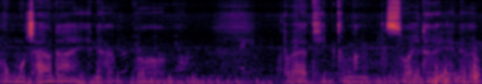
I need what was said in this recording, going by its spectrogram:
หกโมงเช้าได้นะครับ ก็พระอาทิตย์กำลังสวยเลยนะครับ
